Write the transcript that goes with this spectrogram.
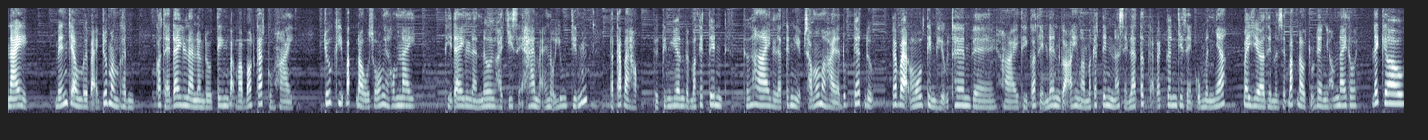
Này, mến chào người bạn trước màn hình. Có thể đây là lần đầu tiên bạn vào podcast của Hoài. Trước khi bắt đầu số ngày hôm nay, thì đây là nơi Hoài chia sẻ hai mảng nội dung chính là các bài học về kinh doanh và marketing. Thứ hai là kinh nghiệm sống mà Hoài đã đúc kết được. Các bạn muốn tìm hiểu thêm về Hoài thì có thể nên gõ Hiền Hoài Marketing nó sẽ ra tất cả các kênh chia sẻ của mình nhé. Bây giờ thì mình sẽ bắt đầu chủ đề ngày hôm nay thôi. Let's go!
